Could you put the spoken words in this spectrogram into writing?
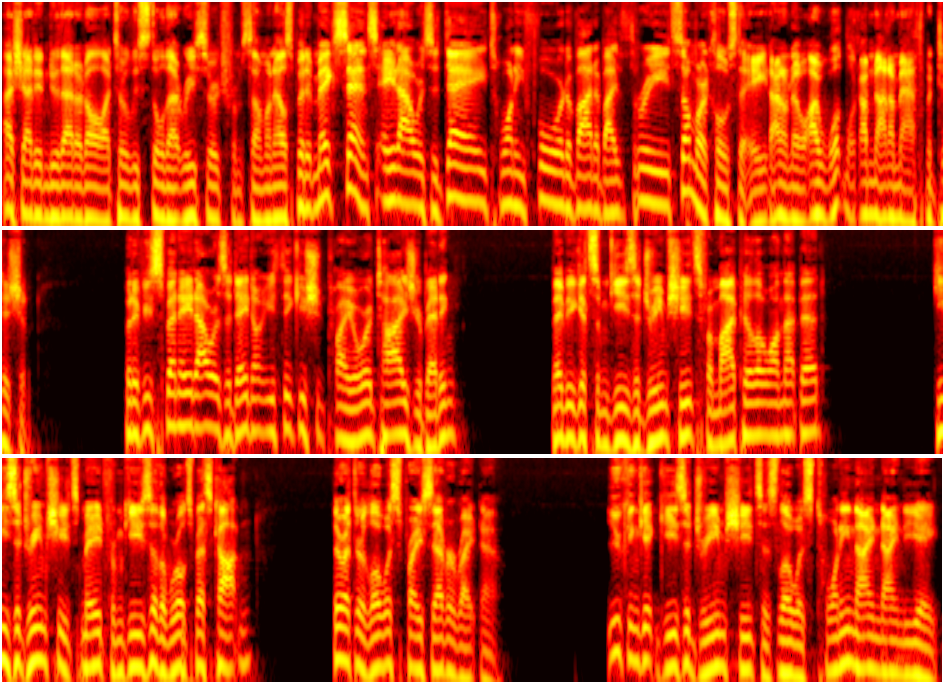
Actually, I didn't do that at all. I totally stole that research from someone else, but it makes sense. Eight hours a day, 24 divided by three, somewhere close to eight. I don't know. I look, I'm not a mathematician, but if you spend eight hours a day, don't you think you should prioritize your bedding? Maybe get some Giza Dream Sheets from My Pillow on that bed. Giza Dream Sheets made from Giza, the world's best cotton. They're at their lowest price ever right now. You can get Giza Dream Sheets as low as twenty nine ninety eight.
